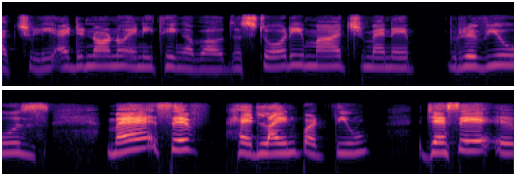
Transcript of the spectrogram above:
actually I did not know anything about the story much मैंने रिव्यूज़ मैं सिर्फ़ हेडलाइन पढ़ती हूँ. जैसे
